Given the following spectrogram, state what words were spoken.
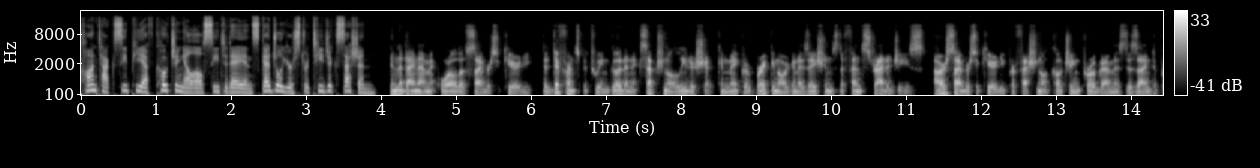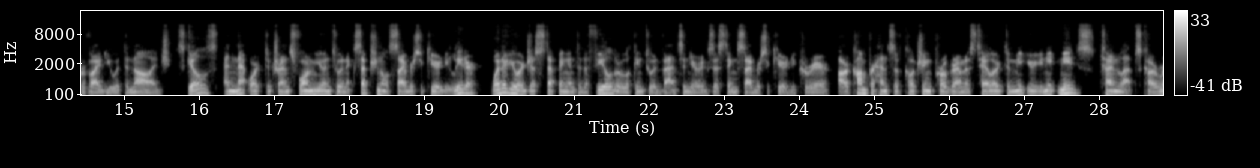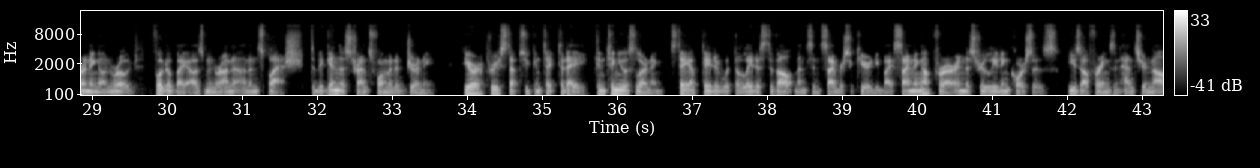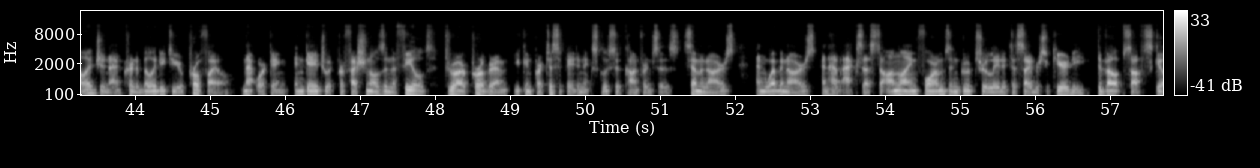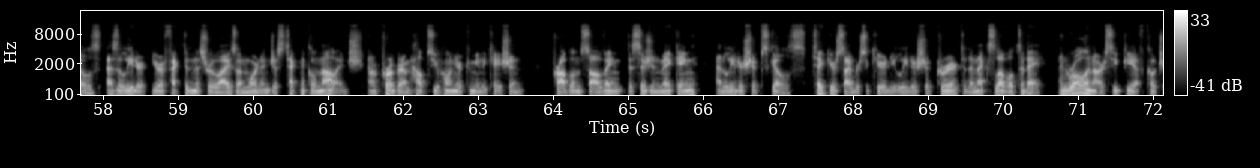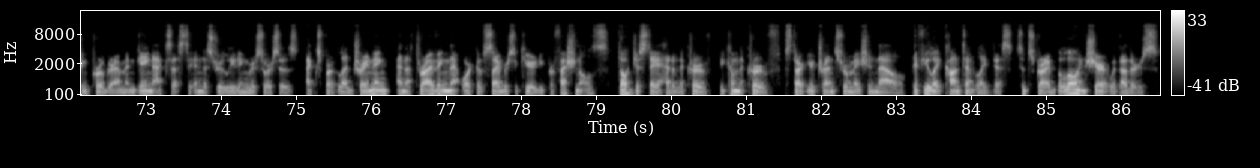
Contact CPF Coaching LLC today and schedule your strategic session. In the dynamic world of cybersecurity, the difference between good and exceptional leadership can make or break an organization's defense strategies. Our cybersecurity professional coaching program is designed to provide you with the knowledge, skills, and network to transform you into an exceptional cybersecurity leader. Whether you are just stepping into the field or looking to advance in your existing cybersecurity career, our comprehensive coaching program is tailored to meet your unique needs. Time lapse car running on road, photo by Osman Rana and Unsplash to begin this transformative journey. Here are three steps you can take today. Continuous learning. Stay updated with the latest developments in cybersecurity by signing up for our industry leading courses. These offerings enhance your knowledge and add credibility to your profile. Networking. Engage with professionals in the field. Through our program, you can participate in exclusive conferences, seminars, and webinars and have access to online forums and groups related to cybersecurity. Develop soft skills. As a leader, your effectiveness relies on more than just technical knowledge. Our program helps you hone your communication, problem solving, decision making, and leadership skills. Take your cybersecurity leadership career to the next level today. Enroll in our CPF coaching program and gain access to industry leading resources, expert led training, and a thriving network of cybersecurity professionals. Don't just stay ahead of the curve, become the curve. Start your transformation now. If you like content like this, subscribe below and share it with others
